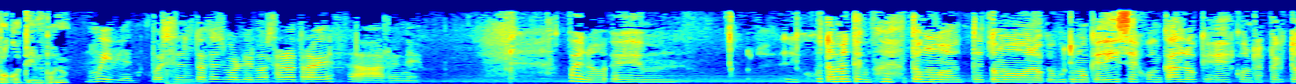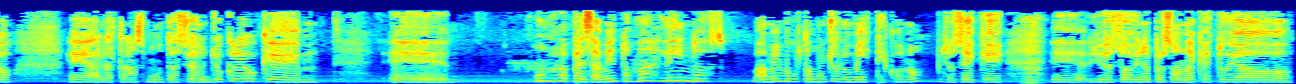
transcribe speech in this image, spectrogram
poco tiempo, ¿no? Muy bien, pues entonces volvemos ahora otra vez a René. Bueno, em, justamente tomo, te tomo lo que último que dice Juan Carlos, que es con respecto eh, a la transmutación. Yo creo que eh, uno de los pensamientos más lindos a mí me gusta mucho lo místico, ¿no? Yo sé que mm. eh, yo soy una persona que ha estudiado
